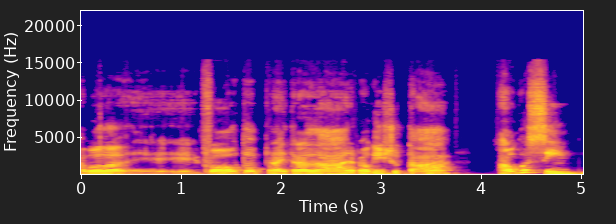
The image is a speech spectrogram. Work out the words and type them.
a bola é, é volta para entrada da área, para alguém chutar, algo assim.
